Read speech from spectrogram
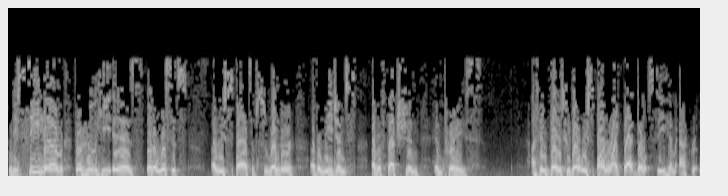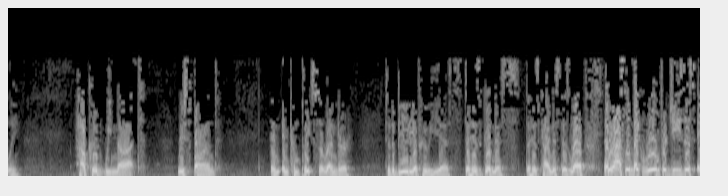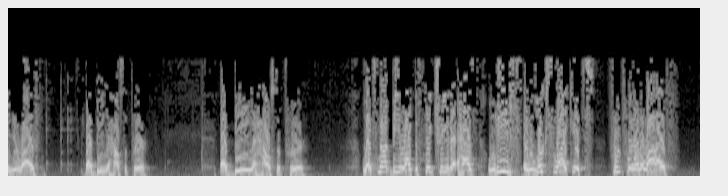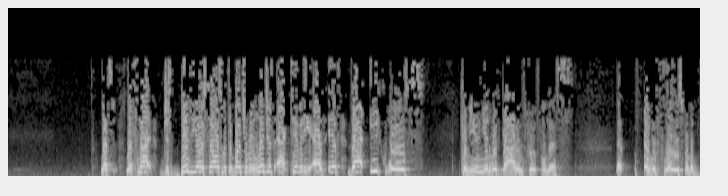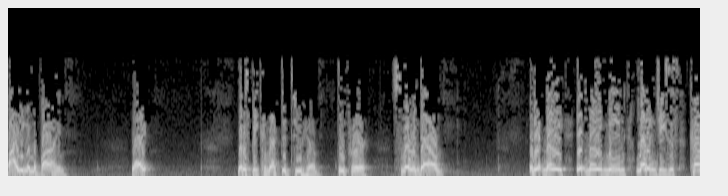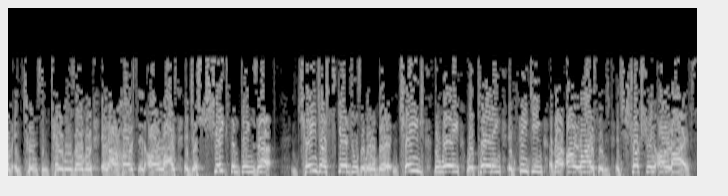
when you see him for who he is, it elicits a response of surrender, of allegiance, of affection, and praise. I think those who don't respond like that don't see him accurately. How could we not respond in, in complete surrender to the beauty of who he is, to his goodness, to his kindness, to his love? And lastly, make room for Jesus in your life by being a house of prayer. By being a house of prayer. Let's not be like the fig tree that has leaves and looks like it's fruitful and alive. Let's, let's not just busy ourselves with a bunch of religious activity as if that equals communion with God and fruitfulness that overflows from abiding in the vine. Right? Let us be connected to Him through prayer, slowing down. And it may, it may mean letting Jesus come and turn some tables over in our hearts, in our lives, and just shake some things up. And change our schedules a little bit. And change the way we're planning and thinking about our lives and, and structuring our lives.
